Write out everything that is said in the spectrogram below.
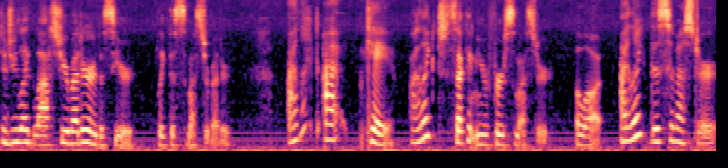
Did you like last year better or this year? Like this semester better? I liked I okay. I liked second year first semester a lot. I liked this semester.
